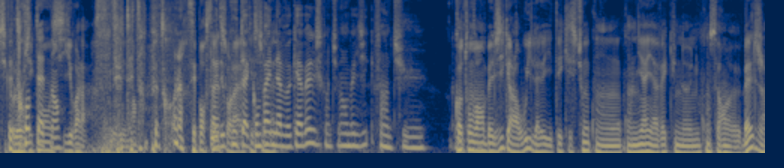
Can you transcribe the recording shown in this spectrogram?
psychologiquement trop, aussi. Voilà. C'est peut-être un peu trop là. C'est pour ça. Mais du coup, tu accompagnes l'avocat belge quand tu vas en Belgique? Enfin, tu. Quand on va en Belgique, alors oui, il a été question qu'on y aille avec une, une consoeur euh, belge.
